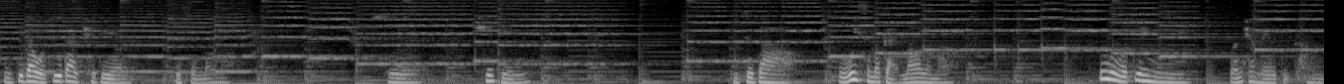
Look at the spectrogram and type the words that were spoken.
你知道我最大缺点是什么吗？是缺点你。知道我为什么感冒了吗？因为我对你完全没有抵抗力。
